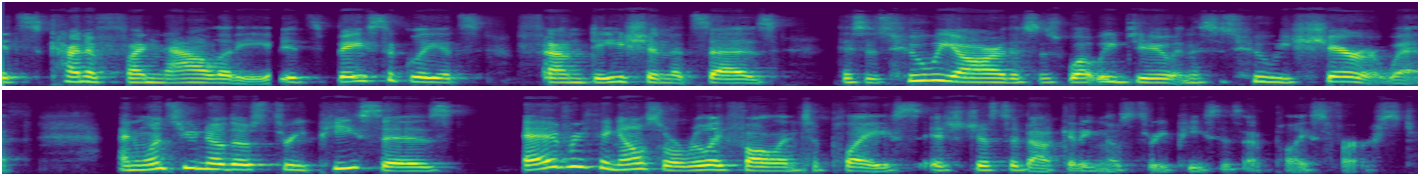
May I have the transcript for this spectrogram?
it's kind of finality. It's basically its foundation that says this is who we are, this is what we do, and this is who we share it with. And once you know those three pieces, everything else will really fall into place. It's just about getting those three pieces in place first.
